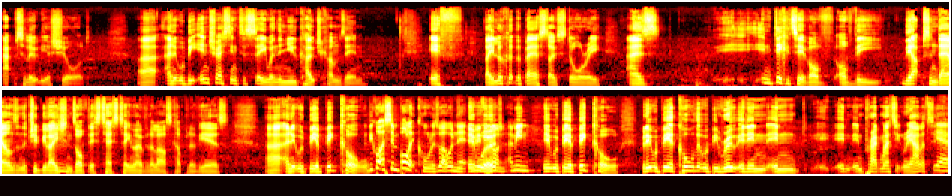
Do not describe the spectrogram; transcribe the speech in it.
absolutely assured. Uh, and it would be interesting to see when the new coach comes in if they look at the Bairstow story as indicative of, of the the ups and downs and the tribulations mm. of this test team over the last couple of years. Uh, and it would be a big call. It'd be quite a symbolic call as well, wouldn't it? It would. On. I mean, it would be a big call, but it would be a call that would be rooted in in in, in pragmatic reality. Yeah,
